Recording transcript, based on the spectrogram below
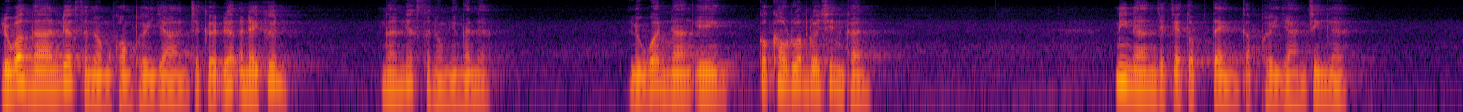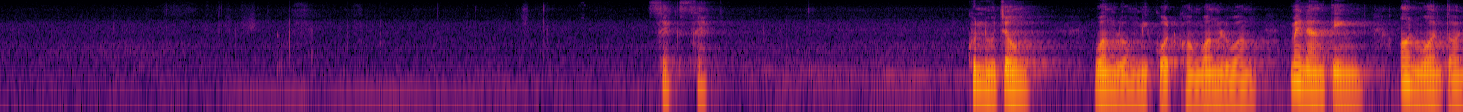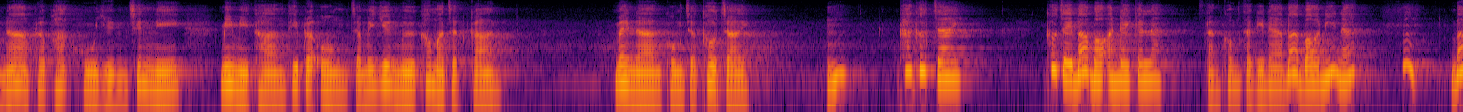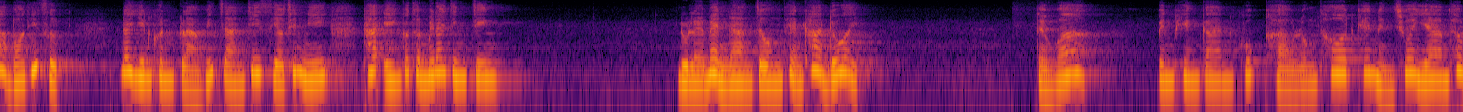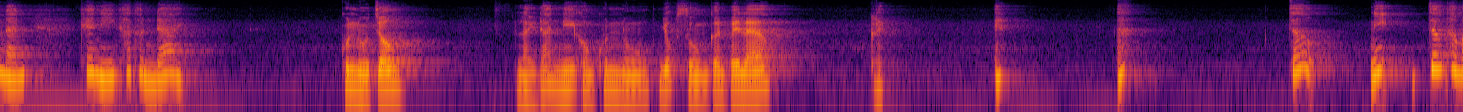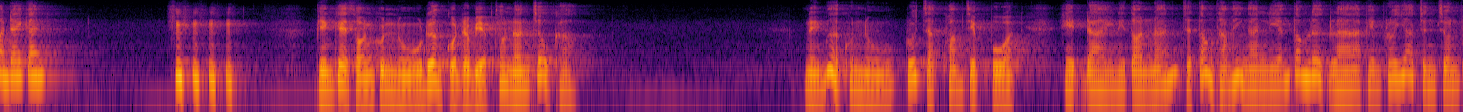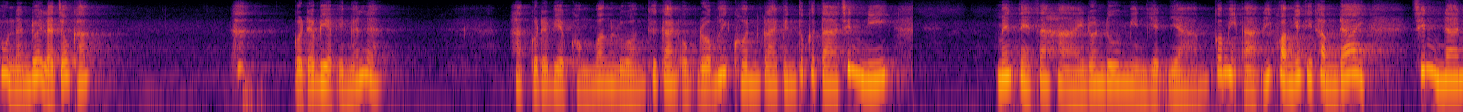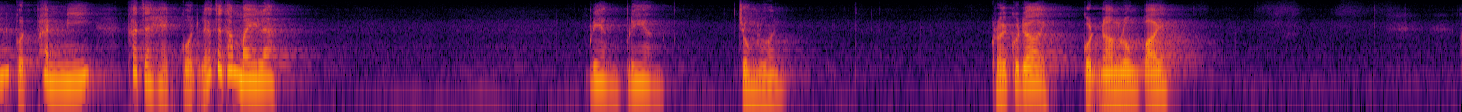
หรือว่างานเลือกสนมของเผยหยานจะเกิดเรื่องอันใดขึ้น งานเลือกสนมอย่างนั้นเหรอหรือว่านางเองก็เข้าร่วมด้วยเช่นกัน นี่นางอยากจะตกแต่งกับเผยหยานจริงเหรอเซกเซกคุณหนูจง วังหลวงมีกฎของวังหลวง แม่นางติง อ้อนวอนต่อหน้าพระพักฮูหยินเช่นนี้ไม่มีทางที่พระองค์จะไม่ยื่นมือเข้ามาจัดการ แม่นางคงจะเข้าใจ อืมข้าเข้าใจ เข้าใจบ้าบออันใดกันล่ะ สังคมศักดินาบ้าบอนี่นะบ้าบอที่สุด ได้ยินคนกล่าววิจารณ์จี้เซียวเช่นนี้ข้าเองก็ทนไม่ได้จริง ๆ ดูแลแม่นางจงแทนข้าด้วย แต่ว่า เป็นเพียงการคุกเข่าลงโทษแค่หนึ่งชั่วยามเท่านั้น แค่นี้ข้าทนได้ คุณหนูจง ไหลด้านนี้ของคุณหนูยกสูงเกินไปแล้วเกรกเจ้า นี่เจ้าทำอันใดกัน เพียงแค่สอนคุณหนูเรื่องกฎระเบียบเท่านั้นเจ้าค่ะ ในเมื่อคุณหนูรู้จักความเจ็บปวด เหตุใดในตอนนั้นจะต้องทำให้งานเลี้ยงต้องเลิกลาเพียงเพราะญาติจนๆผู้นั้นด้วยแหละเจ้าคะฮะกฎระเบียบอย่างนั้นแหละหากกฎระเบียบของวังหลวงคือการอบรมให้คนกลายเป็นตุ๊กตาเช่นนี้ แม้แต่สหายโดนดูหมิ่นเหยียดหยาม ก็มีอาจให้ความยุติธรรมได้ เช่นนั้นกฎพันนี้ข้าจะแหกกฎแล้วจะทำไมล่ะ เปรี้ยงเปรี้ยง จงหลวน ใครก็ได้ กดนางลงไป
